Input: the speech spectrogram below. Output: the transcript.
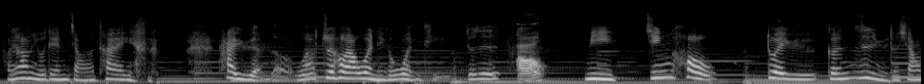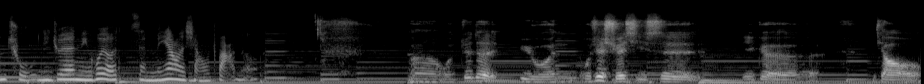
好像有点讲的太 太远了。我要最后要问你一个问题，就是好。你今后对于跟日语的相处，你觉得你会有怎么样的想法呢？呃，我觉得语文，我觉得学习是一个一条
